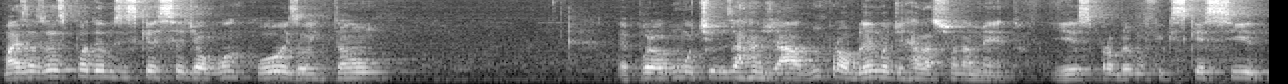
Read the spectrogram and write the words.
Mas às vezes podemos esquecer de alguma coisa, ou então é por algum motivo arranjar algum problema de relacionamento e esse problema fica esquecido.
